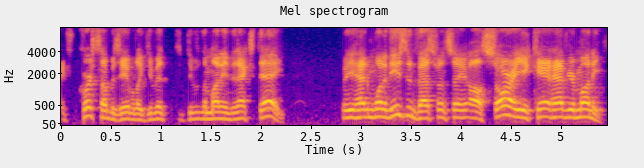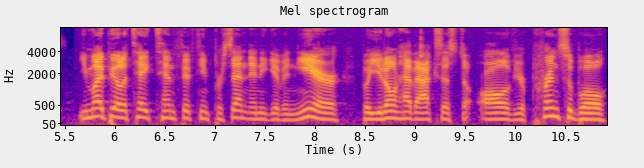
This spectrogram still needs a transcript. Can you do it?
of course, I was able to give it, give him the money the next day. But he had one of these investments say, Oh, sorry, you can't have your money. You might be able to take 10, 15% in any given year, but you don't have access to all of your principal.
